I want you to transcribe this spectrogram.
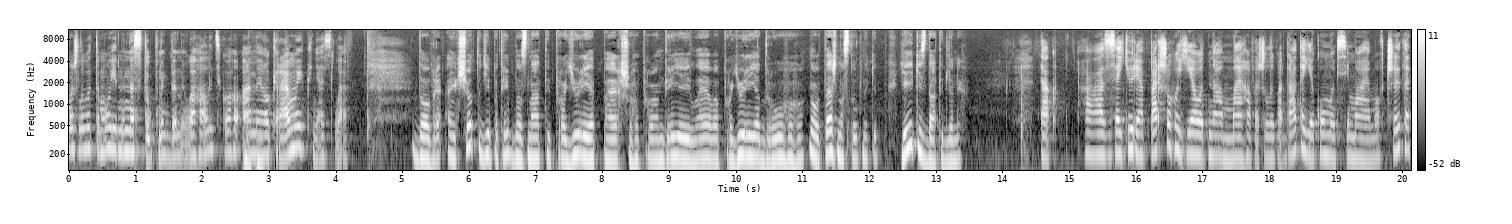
Можливо, тому і не наступник Данила Галицького, а не окремий князь Лев. Добре, а якщо тоді потрібно знати про Юрія І, про Андрія і Лева, про Юрія II, ну теж наступники, є якісь дати для них? Так, за Юрія І є одна мега важлива дата, яку ми всі маємо вчити.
